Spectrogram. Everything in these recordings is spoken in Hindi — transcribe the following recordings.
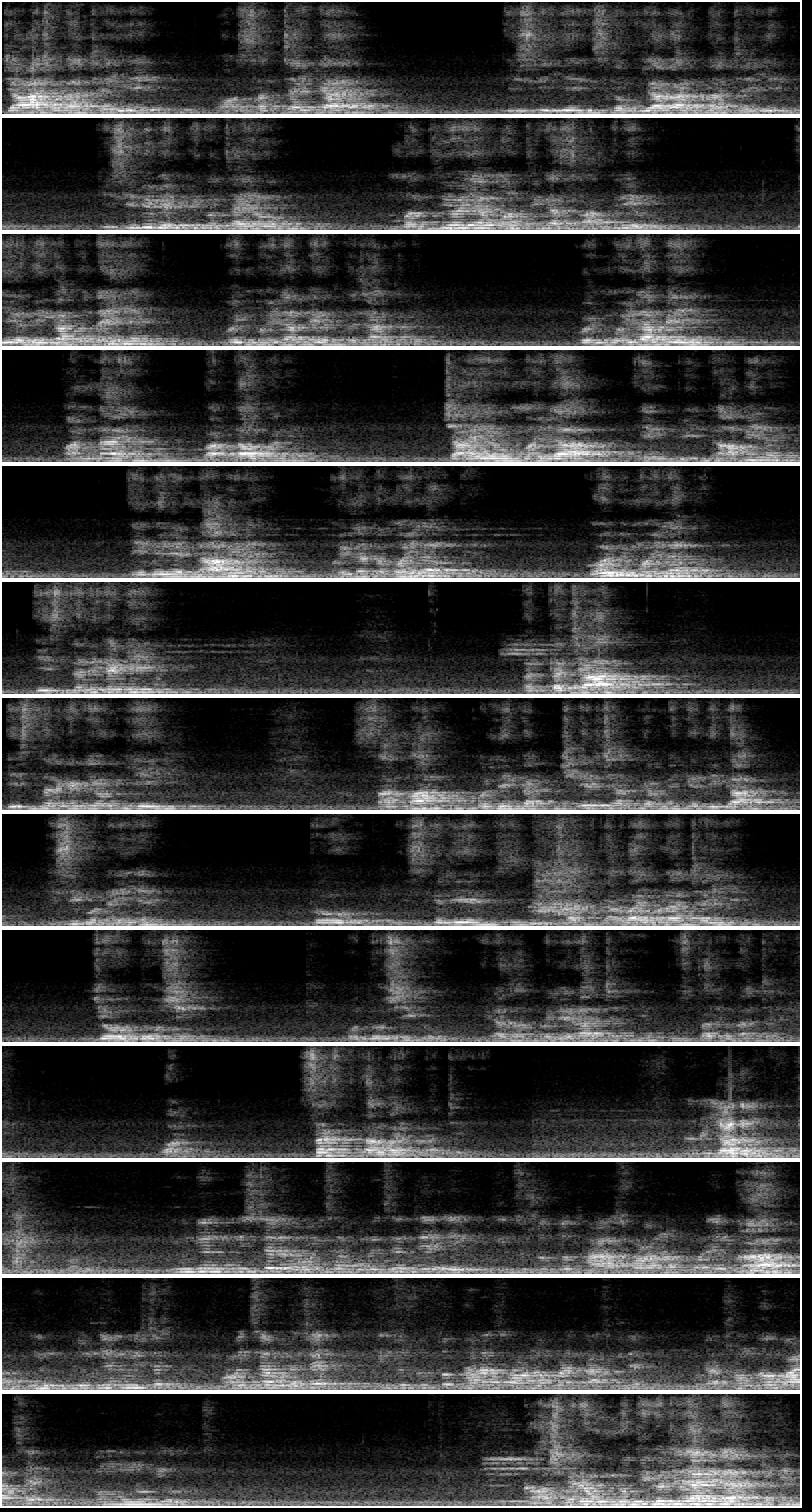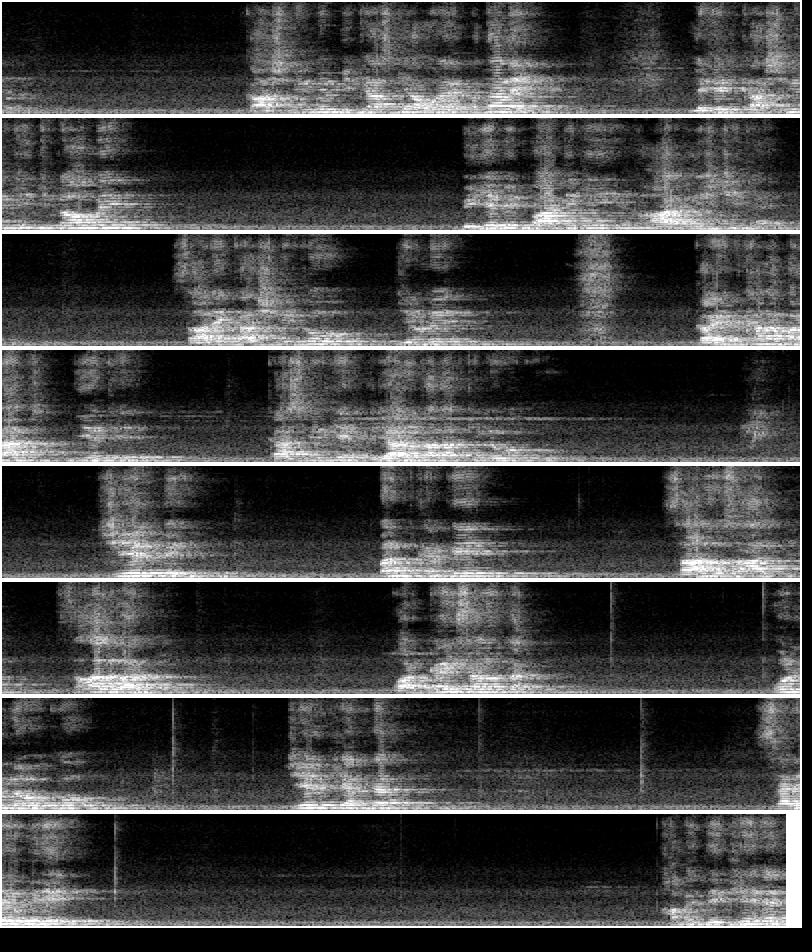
जाँच होना चाहिए, और सच्चाई क्या है, इसे, ये इसका उजागर होना चाहिए। किसी भी व्यक्ति को चाहे वो मंत्री हो या मंत्री का शांति हो, ये अधिकार तो नहीं है, कोई महिला पे अत्याचार करे, कोई महिला पे अन्याय बर्ताव करे, चाहे वो महिला एमपी ना भी रहे एमएलए ना भी रहे महिला तो महिला होती है। कोई भी महिला पर इस तरीके की अत्याचार, इस तरीके की उनकी सम्मान को लेकर छेड़छाड़ करने के अधिकार किसी को नहीं है तो इसके लिए सख्त कार्रवाई होना चाहिए। जो दोषी, वो दोषी को हिरासत में लेना चाहिए, पूछताछ होना चाहिए और सख्त कार्रवाई होना चाहिए। দাদা ইউনিয়ন মিনিস্টার অমিত শাহ বলেছেন যে এই তিনশো সত্তর ধারা সরানোর পরে হ্যাঁ? You- union minister Amit Shah বলেছেন তিনশো সত্তর ধারা সরানোর পরে কাশ্মীরে ভোটার সংখ্যাও বাড়ছে এবং উন্নতিও হচ্ছে कश्मीर में उन्नति को तो जानी ना कश्मीर में विकास क्या हो रहा है पता नहीं लेकिन कश्मीर की चुनाव में बीजेपी पार्टी की हार निश्चित है सारे कश्मीर को जिन्होंने कैद खाना बना दिए थे। कश्मीर के हज़ारों तादाद के लोगों को जेल में बंद करके सालों साल साल भर और कई सालों तक उन लोगों को जेल के अंदर सड़े हुए हमें देखे हैं।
